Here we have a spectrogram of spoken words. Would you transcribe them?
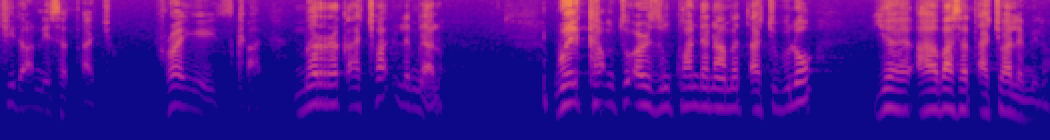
ኪዳን የሰጣቸው። Praise God መረቃቸው አይደለም ያለው። Welcome to earth እንኳን ደህና መጣችሁ ብሎ የአበባ ሰጣቸው አለ የሚለው።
